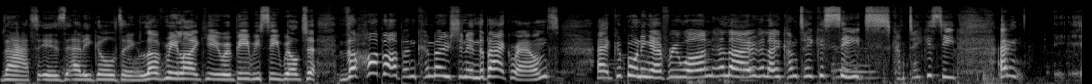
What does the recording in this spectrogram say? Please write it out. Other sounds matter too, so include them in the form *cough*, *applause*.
That is Ellie Goulding. Love Me Like You a BBC Wiltshire. The hubbub and commotion in the background. Uh, good morning, everyone. Hello, hello. Come take a seat. Come take a seat. Um,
